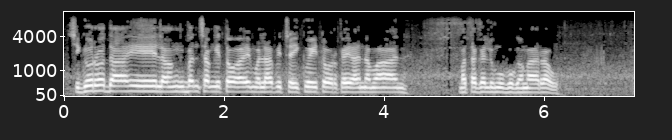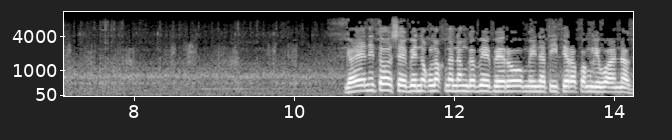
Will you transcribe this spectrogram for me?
Siguro dahil ang bansang ito ay malapit sa equator kaya naman matagal lumubog ang araw. Gaya nito, 7 o'clock na ng gabi pero may natitira pang liwanag.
